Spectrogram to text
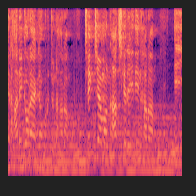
এর হানি করা একে অপরের জন্য হারাম। ঠিক যেমন আজকের এই দিন হারাম, এই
